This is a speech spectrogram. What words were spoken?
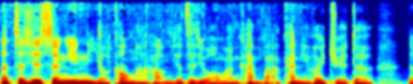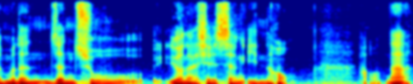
那这些声音你有空啊？好，你就自己玩玩看吧，看你会觉得能不能认出有哪些声音吼。好，那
